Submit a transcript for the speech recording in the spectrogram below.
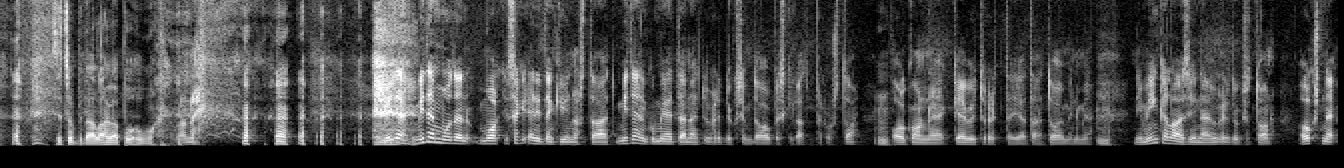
Sitten sun pitää olla hyvä puhumaan. No niin. miten, miten muuten, mua sekin eniten kiinnostaa, että miten kun mietitään näitä yrityksiä, mitä opiskelijat perustaa, mm. olkoon ne kevytyrittäjiä tai toiminimia, mm. niin minkälaisia nämä yritykset on? Onko ne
